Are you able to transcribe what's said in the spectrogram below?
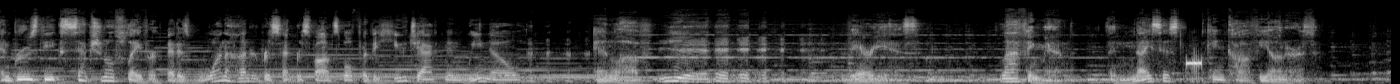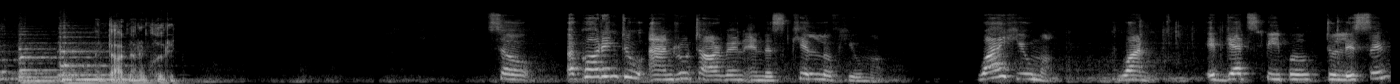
and brews the exceptional flavor that is 100% responsible for the Hugh Jackman we know and love. Yeah. There he is. Laughing Man, the nicest fucking coffee on earth. And dog not included. So, according to Andrew Tarvin in The Skill of Humor, why humor? One, it gets people to listen,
